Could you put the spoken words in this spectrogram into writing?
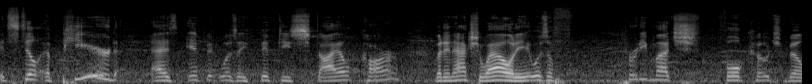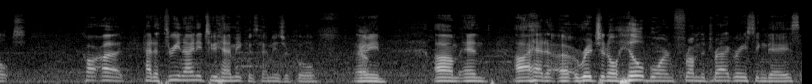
It still appeared as if it was a 50s style car, but in actuality, it was a pretty much full coach built car. Uh, had a 392 Hemi because Hemis are cool. I mean. Um, and I had an original Hilborn from the drag racing days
